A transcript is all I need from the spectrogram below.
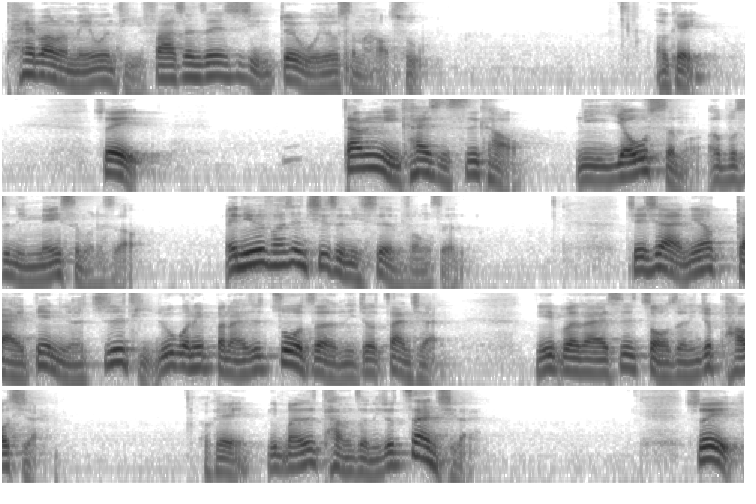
太棒了，没问题。发生这件事情对我有什么好处？OK，所以当你开始思考。你有什么，而不是你没什么的时候，哎，你会发现其实你是很丰盛的。接下来你要改变你的肢体，如果你本来是坐着，你就站起来；你本来是走着，你就跑起来。OK，你本来是躺着，你就站起来。所以，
